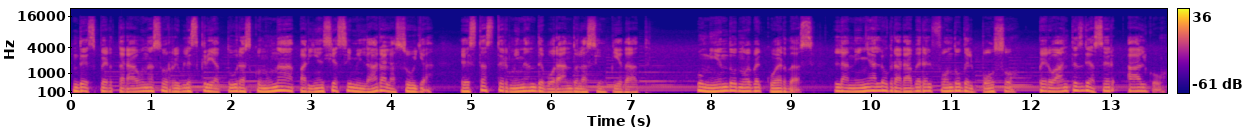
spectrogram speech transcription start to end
despertará unas horribles criaturas con una apariencia similar a la suya. Estas terminan devorándola sin piedad. Uniendo nueve cuerdas, la niña logrará ver el fondo del pozo, pero antes de hacer algo,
